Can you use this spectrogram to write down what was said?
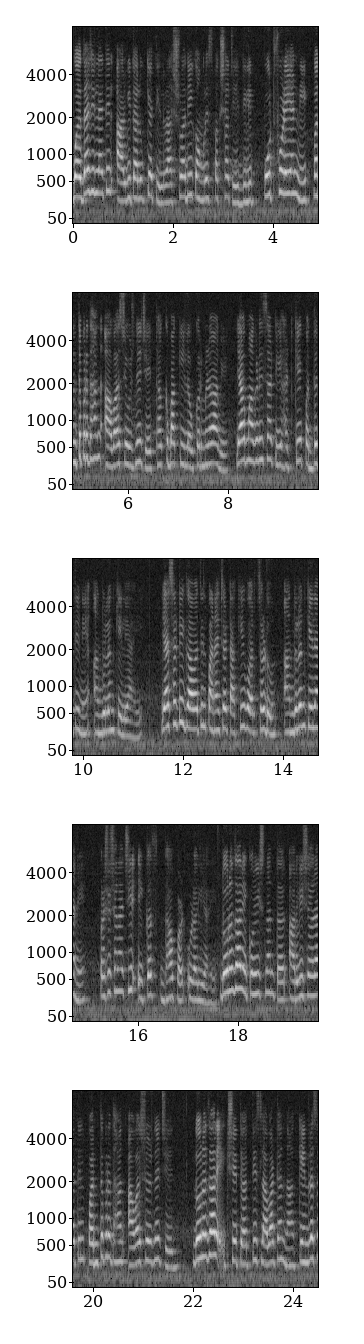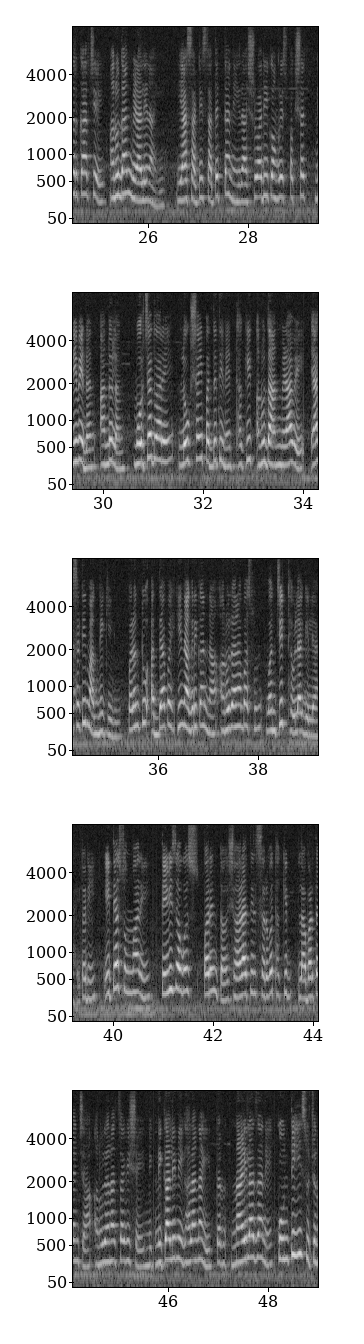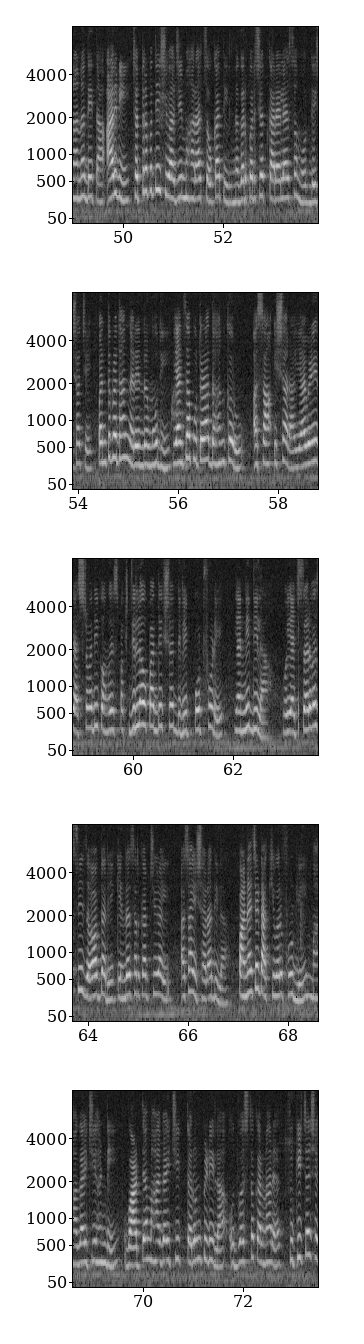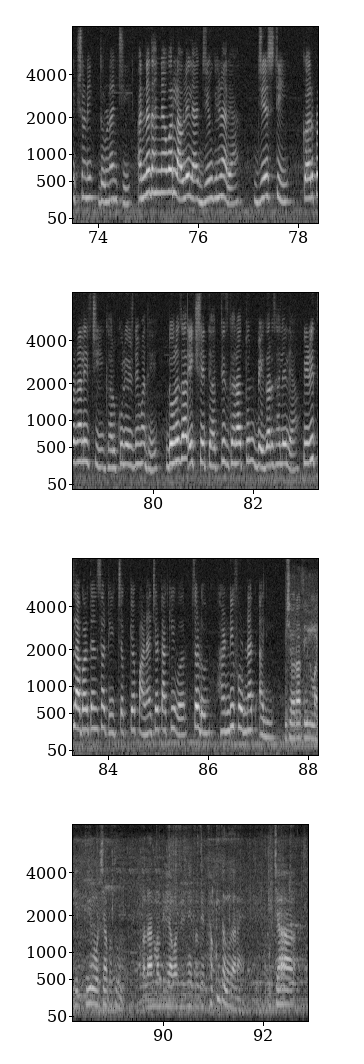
वर्धा जिल्ह्यातील आर्वी तालुक्यातील राष्ट्रवादी काँग्रेस पक्षाचे दिलीप पोटफोडे यांनी पंतप्रधान आवास योजनेचे थकबाकी लवकर मिळवावे या मागणीसाठी हटके पद्धतीने आंदोलन केले आहे. यासाठी गावातील पाण्याच्या टाकीवर चढून आंदोलन केल्याने प्रशासनाची एकच धावपळ उडाली आहे. दोन हजार एकोणीस नंतर आर्वी शहरातील पंतप्रधान आवास योजनेचे दोन हजार एकशे तेहतीस लाभार्थ्यांना केंद्र सरकारचे अनुदान मिळाले नाही. यासाठी सातत्याने राष्ट्रवादी काँग्रेस पक्षात निवेदन आंदोलन मोर्चाद्वारे लोकशाही पद्धतीने थकीत अनुदान मिळावे यासाठी मागणी केली. परंतु अद्याप ही नागरिकांना अनुदानापासून वंचित ठेवल्या गेले आहे तरी येत्या सोमवारी तेवीस ऑगस्ट पर्यंत शहरातील सर्व थकीत लाभार्थ्यांच्या अनुदानाचा विषय निकाली निघाला नाही तर नाईलाजाने कोणतीही सूचना न देता आरवी छत्रपती शिवाजी महाराज चौकातील नगर परिषद कार्यालयासमोर देशाचे पंतप्रधान नरेंद्र मोदी यांचा पुतळा दहन करू असा इशारा यावेळी राष्ट्रवादी काँग्रेस पक्ष जिल्हा उपाध्यक्ष दिलीप पोटफोडे यांनी दिला व याची सर्वस्वी जबाबदारी केंद्र सरकारची राहील असा इशारा दिला. पाण्याच्या टाकीवर फोडली महागाईची हंडी वाढत्या महागाईची तरुण पिढीला उद्ध्वस्त करणाऱ्या चुकीच्या शैक्षणिक धोरणांची अन्नधान्यावर लावलेल्या जीव घेणाऱ्या जीएसटी कर प्रणालीची घरकुल योजनेमध्ये दोन हजार एकशे तेहतीस घरातून बेघर झालेल्या पीडित लाभार्थ्यांसाठी चक्क पाण्याच्या टाकीवर चढून हंडी फोडण्यात आली. शहरातील मागील तीन वर्षापासून प्रधानमंत्री आवास योजनेचं जे थकीत अनुदान आहे ज्या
